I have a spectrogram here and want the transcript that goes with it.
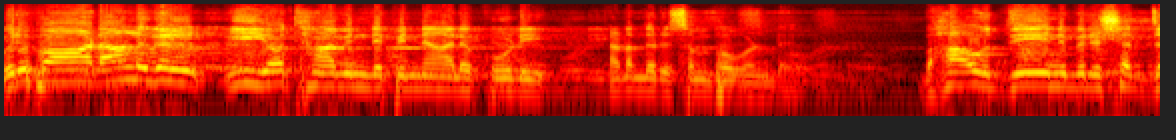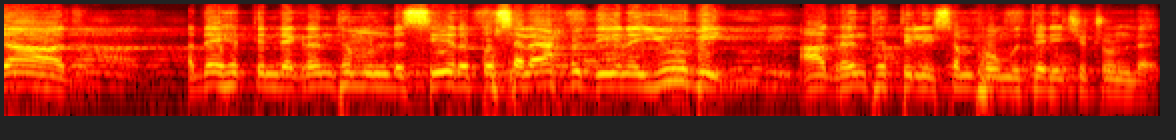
ഒരുപാട് ആളുകൾ ഈ യോദ്ധാവിന്റെ പിന്നാലെ കൂടി നടന്നൊരു സംഭവമുണ്ട്. ബഹാഉദ്ദീൻ ഇബ്നു ഷദ്ദാദ്. അദ്ദേഹത്തിന്റെ ഗ്രന്ഥമുണ്ട് സീറത്തു സലാഹുദ്ദീൻ അയ്യൂബി. ആ ഗ്രന്ഥത്തിൽ ഈ സംഭവം ഉദ്ധരിച്ചിട്ടുണ്ട്.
